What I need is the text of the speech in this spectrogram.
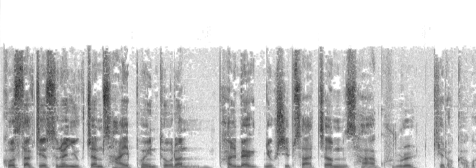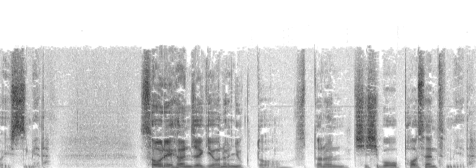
코스닥 지수는 6.42포인트 오른 864.49를 기록하고 있습니다. 서울의 현재 기온은 6도, 습도는 75%입니다.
